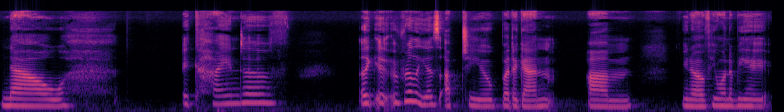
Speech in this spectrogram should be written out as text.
Now, it kind of like it really is up to you, but again, um, you know, if you want to be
